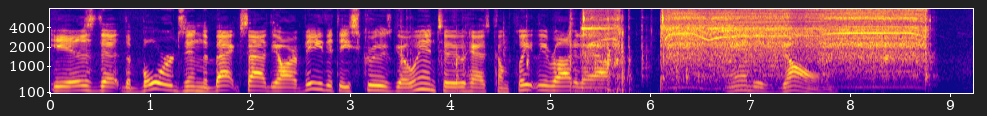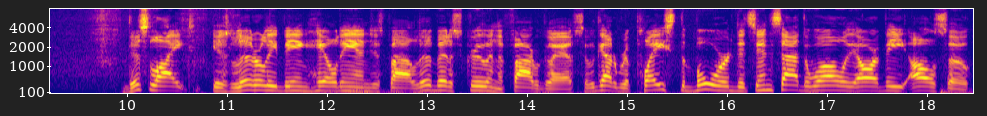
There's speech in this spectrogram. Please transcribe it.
is that the boards in the back side of the RV that these screws go into has completely rotted out and is gone. This light is literally being held in just by a little bit of screw in the fiberglass. So we got to replace the board that's inside the wall of the RV also.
